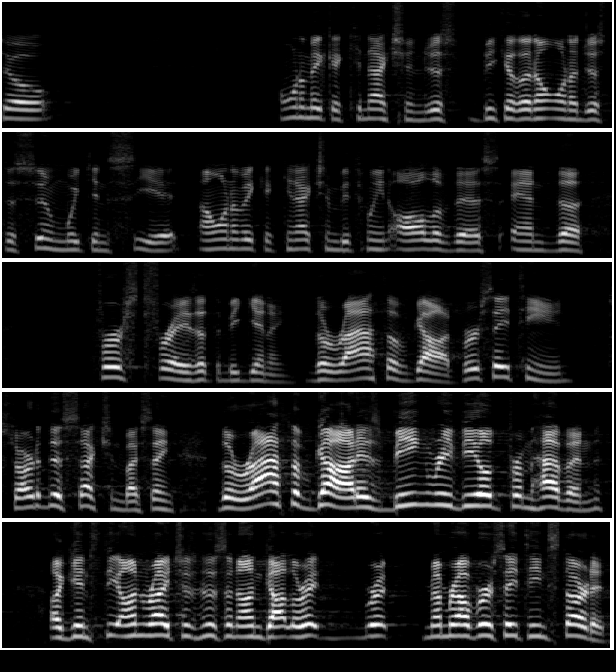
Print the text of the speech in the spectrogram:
So I want to make a connection just because I don't want to just assume we can see it. I want to make a connection between all of this and the first phrase at the beginning the wrath of God. Verse 18 started this section by saying, The wrath of God is being revealed from heaven against the unrighteousness and ungodly. Remember how verse 18 started?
